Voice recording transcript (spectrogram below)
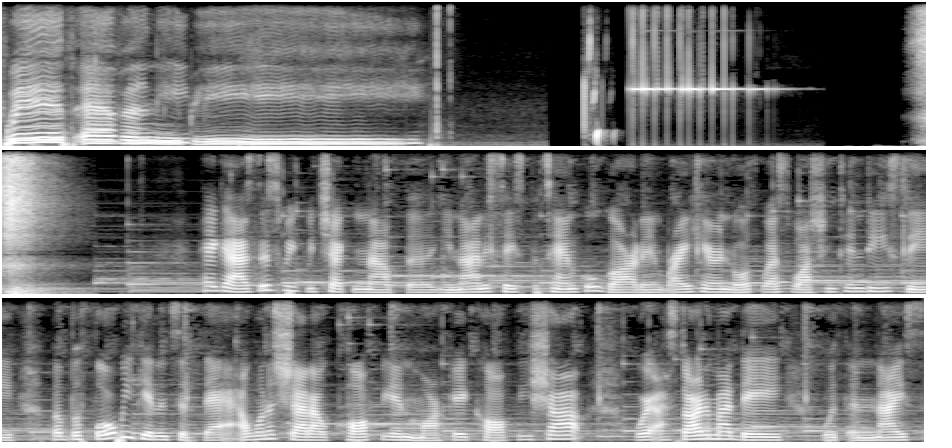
with Evaney B. Hey guys, this week we're checking out the United States Botanical Garden right here in Northwest Washington, D.C. But before we get into that, I want to shout out Coffee and Market Coffee Shop, where I started my day with a nice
